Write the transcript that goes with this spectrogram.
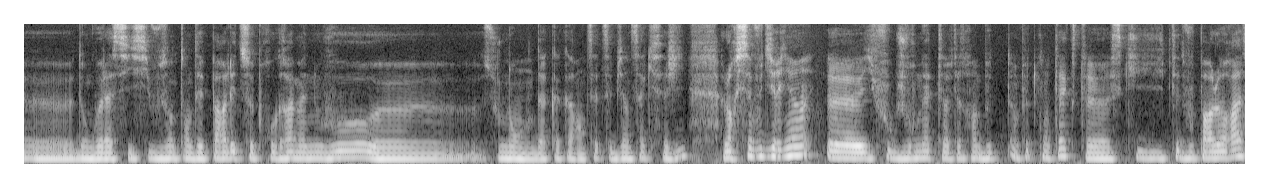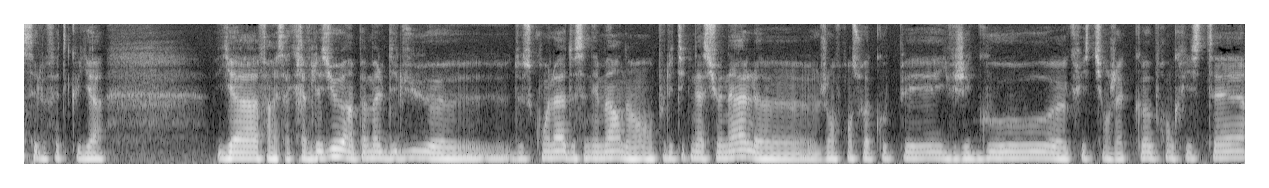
Euh, donc voilà, si, vous entendez parler de ce programme à nouveau euh, sous le nom d'AK47, c'est bien de ça qu'il s'agit. Alors si ça vous dit rien, euh, il faut que je vous remette peut-être un, un, peu de contexte. ce qui peut-être vous parlera, c'est le fait qu'il y a il y a, enfin, ça crève les yeux, hein, pas mal d'élus euh, de ce coin-là, de Seine-et-Marne, en, politique nationale. Euh, Jean-François Copé, Yves Gégaud, euh, Christian Jacob, Franck Rister.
